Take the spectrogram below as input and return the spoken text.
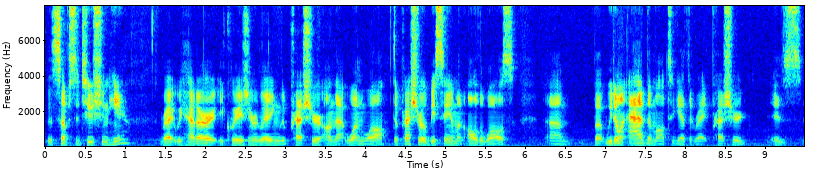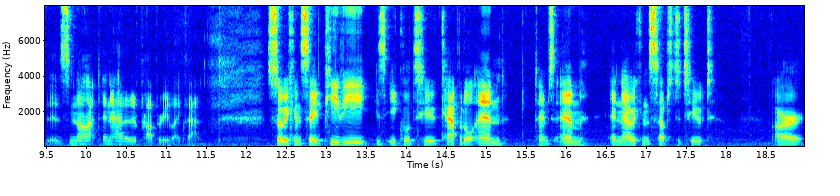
the substitution here, right? We had our equation relating the pressure on that one wall. The pressure will be same on all the walls, um, but we don't add them all together, right? Pressure is, is not an additive property like that. So we can say PV is equal to capital N times M, and now we can substitute our,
